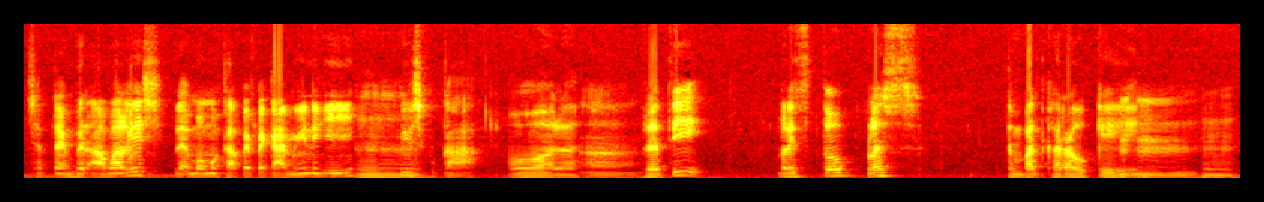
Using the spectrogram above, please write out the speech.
September awal wis lek mau gak PPKM ini iki Hmm. wis buka Oh, alah. uh, Berarti resto plus tempat karaoke. Hmm.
